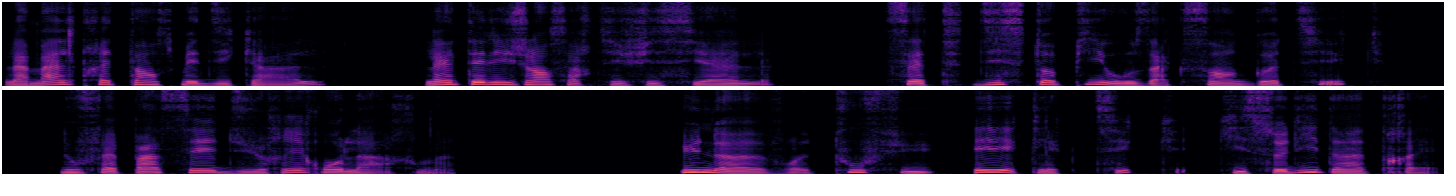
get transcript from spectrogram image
la maltraitance médicale, l'intelligence artificielle, cette dystopie aux accents gothiques, nous fait passer du rire aux larmes. Une œuvre touffue et éclectique qui se lit d'un trait.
